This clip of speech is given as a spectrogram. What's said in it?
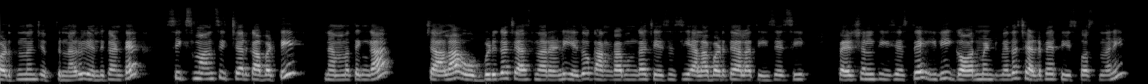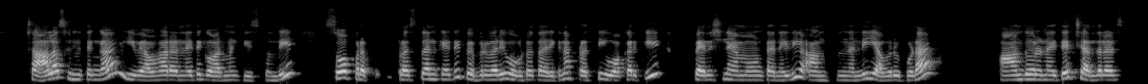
పడుతుందని చెప్తున్నారు. ఎందుకంటే సిక్స్ మంత్స్ ఇచ్చారు కాబట్టి నెమ్మదిగా చాలా ఒబ్బిడిగా చేస్తున్నారండి ఏదో కంగామంగా చేసేసి ఎలా పడితే అలా తీసేసి పెన్షన్లు తీసేస్తే ఇది గవర్నమెంట్ మీద చెడ్డ పేరు తీసుకొస్తుందని చాలా సున్నితంగా ఈ వ్యవహారాన్ని అయితే గవర్నమెంట్ తీసుకుంది సో ప్ర ప్రస్తుతానికి అయితే ఫిబ్రవరి ఒకటో తారీఖున ప్రతి ఒక్కరికి పెన్షన్ అమౌంట్ అనేది అందుతుందండి ఎవరు కూడా ఆందోళన అయితే చెందాల్సిన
